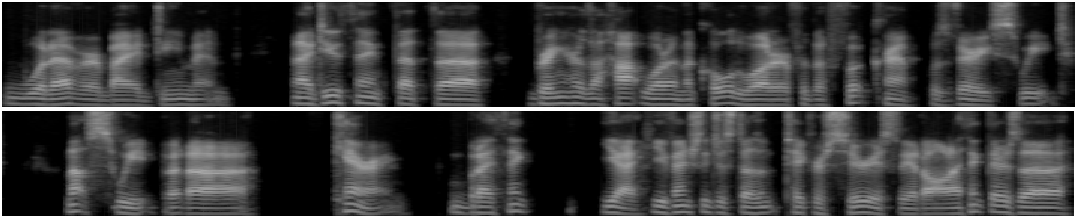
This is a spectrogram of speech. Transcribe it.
whatever by a demon." And I do think that the bring her the hot water and the cold water for the foot cramp was very sweet, not sweet, but uh, caring. But I think, yeah, he eventually just doesn't take her seriously at all. And I think there's a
